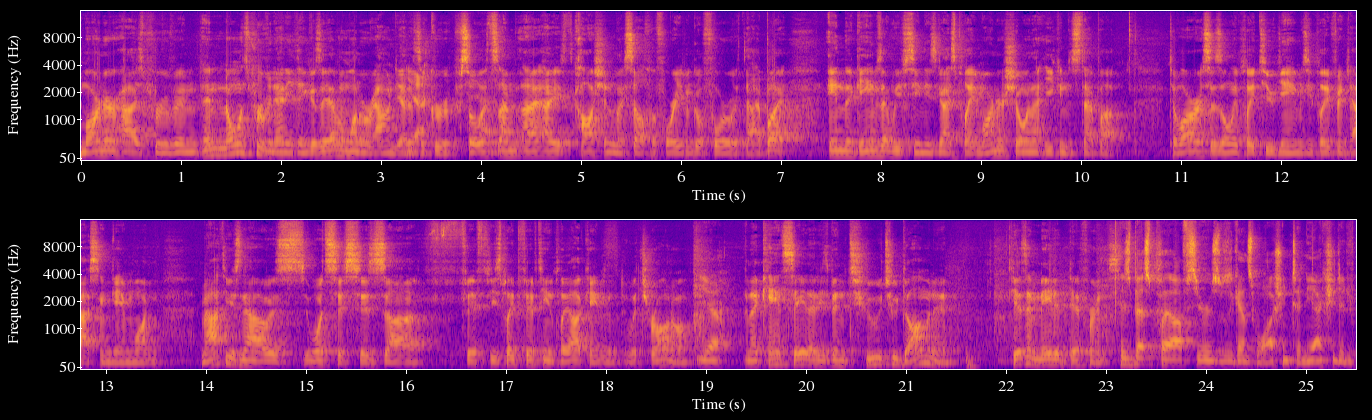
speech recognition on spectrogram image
Marner has proven, and no one's proven anything because they haven't won a round yet as a group. So let's I'm, I, I caution myself before I even go forward with that. But in the games that we've seen these guys play, Marner's showing that he can step up. Tavares has only played two games. He played fantastic in game one. Matthews now is what's this his uh, fifth? He's played 15 playoff games with Toronto. Yeah. and I can't say that he's been too too dominant. He hasn't made a difference. His best playoff series was against Washington. He actually did,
